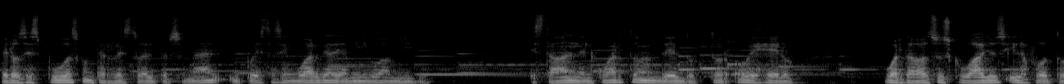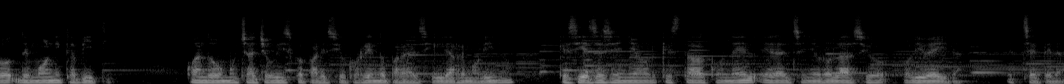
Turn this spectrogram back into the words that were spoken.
feroces púas contra el resto del personal y puestas en guardia de amigo a amigo. estaban en el cuarto donde el doctor Ovejero guardaba sus cobayos y la foto de Mónica Vitti, cuando un muchacho visco apareció corriendo para decirle a Remorino que si ese señor que estaba con él era el señor Horacio Oliveira, etc.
